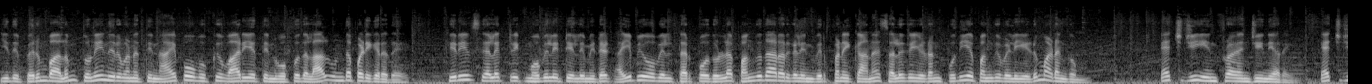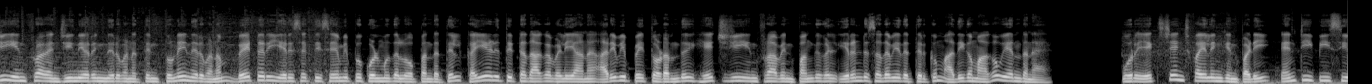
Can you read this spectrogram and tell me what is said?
இது பெரும்பாலும் துணை நிறுவனத்தின் ஐபோவுக்கு வாரியத்தின் ஒப்புதலால் உந்தப்படுகிறது கிரீவ்ஸ் எலக்ட்ரிக் மொபிலிட்டி லிமிடெட் ஐபிஓவில் தற்போதுள்ள பங்குதாரர்களின் விற்பனைக்கான சலுகையுடன் புதிய பங்கு வெளியீடும் அடங்கும். HG infra engineering HG infra engineering நிறுவனத்தின் துணை நிறுவனம் பேட்டரி எரிசக்தி சேமிப்பு கொள்முதல் ஒப்பந்தத்தில் கையெழுத்திட்டதாக வெளியான அறிவிப்பைத் தொடர்ந்து ஹெச்ஜி இன்ஃப்ராவின் பங்குகள் இரண்டு சதவீதத்திற்கும் அதிகமாக உயர்ந்தன. ஒரு எக்ஸ்சேஞ்ச் ஃபைலிங்கின் படி என்டிபிசி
